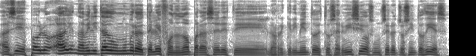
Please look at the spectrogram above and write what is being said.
Así es, Pablo. Han habilitado un número de teléfono, ¿no? Para hacer este los requerimientos de estos servicios, un 0810.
